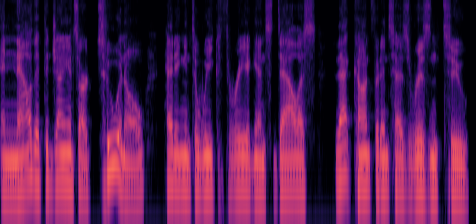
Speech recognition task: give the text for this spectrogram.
And now that the Giants are 2 and 0 heading into week 3 against Dallas, that confidence has risen to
